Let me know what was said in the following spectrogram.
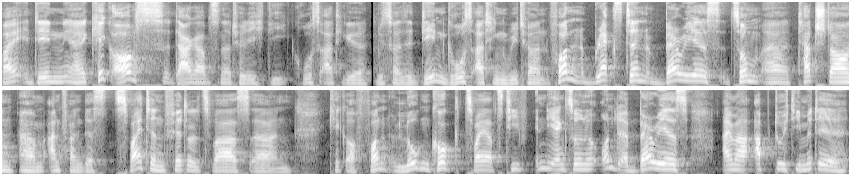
Bei den äh, Kickoffs, da gab es natürlich die großartige, beziehungsweise den großartigen Return von Braxton Barriers zum äh, Touchdown. Am Anfang des zweiten Viertels war es äh, ein Kickoff von Logan Cook, zwei Yards tief in die Engzone und äh, Barriers einmal ab durch die Mitte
